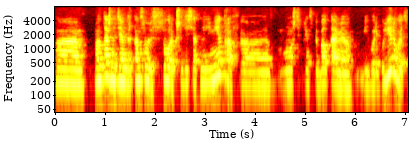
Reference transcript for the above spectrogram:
А, монтажный диаметр консоли 40-60 мм. А, вы можете, в принципе, болтами его регулировать,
